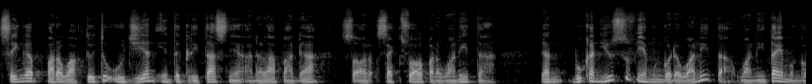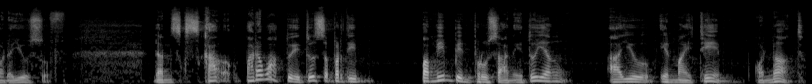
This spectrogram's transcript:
Sehingga pada waktu itu ujian integritasnya adalah pada seksual pada wanita dan bukan Yusuf yang menggoda wanita, wanita yang menggoda Yusuf. Dan pada waktu itu seperti pemimpin perusahaan itu yang are you in my team or not?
